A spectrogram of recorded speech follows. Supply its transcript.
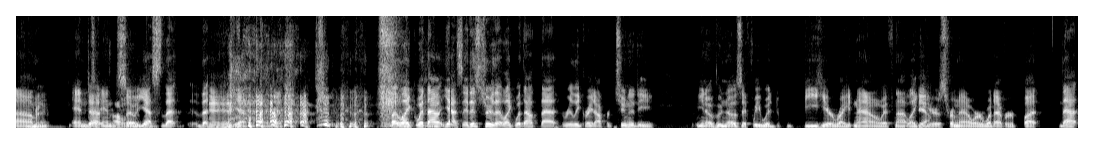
um Right. and Dead, and so yes that that yeah, yeah, yeah. but like without yes it is true that like without that really great opportunity you know who knows if we would be here right now if not like Yeah. years from now or whatever but that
